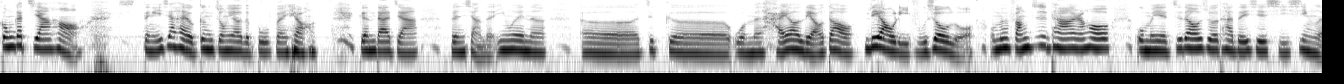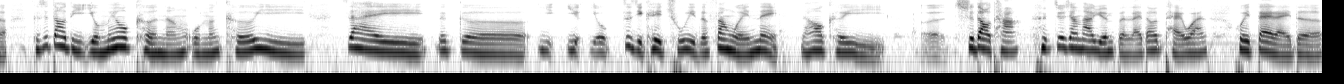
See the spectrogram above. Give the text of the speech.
公个家哈，等一下还有更重要的部分要跟大家分享的，因为呢，呃，这个我们还要聊到料理福寿螺，我们防治它，然后我们也知道说它的一些习性了。可是到底有没有可能，我们可以在那个也也有自己可以处理的范围内，然后可以。呃，吃到它，就像它原本来到台湾会带来的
